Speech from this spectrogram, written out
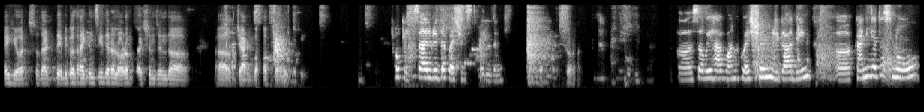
here so that they, because i can see there are a lot of questions in the uh, chat box already. Okay, so I'll read the questions for you then. Sure. Uh, so we have one question regarding, uh, can you let us know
